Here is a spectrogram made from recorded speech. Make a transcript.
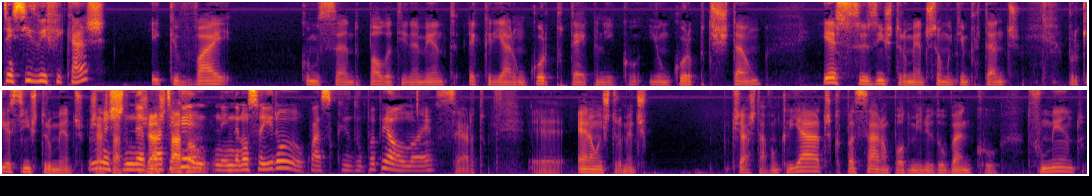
tem sido eficaz? E que vai começando paulatinamente a criar um corpo técnico e um corpo de gestão. Esses instrumentos são muito importantes porque esses instrumentos já, Mas está, na já prática estavam. ainda não saíram quase que do papel, não é? Certo. Eh, eram instrumentos que já estavam criados, que passaram para o domínio do Banco de Fomento.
